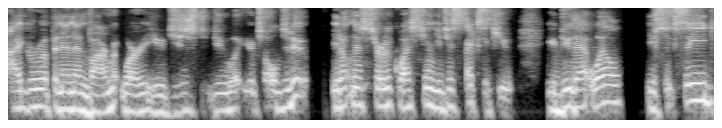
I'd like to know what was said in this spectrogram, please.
I grew up in an environment where you just do what you're told to do. You don't necessarily question, you just execute. You do that well, you succeed,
